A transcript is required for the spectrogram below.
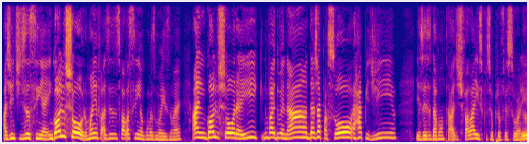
a gente diz assim, é, engole o choro. Mãe às vezes fala assim, algumas mães, não é? Ah, engole o choro aí, não vai doer nada, já passou, é rapidinho. E às vezes dá vontade de falar isso para o seu professor. Eu,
